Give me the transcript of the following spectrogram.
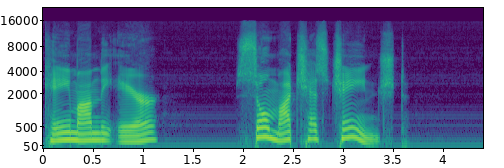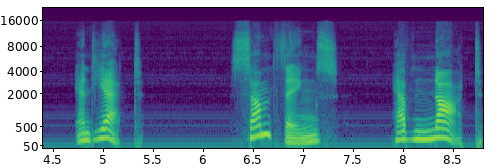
came on the air, so much has changed. And yet, some things have not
